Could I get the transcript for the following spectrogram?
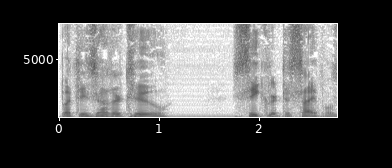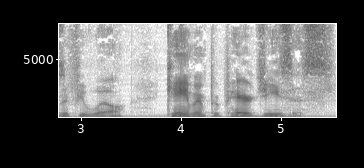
But these other two, secret disciples, if you will, came and prepared Jesus.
